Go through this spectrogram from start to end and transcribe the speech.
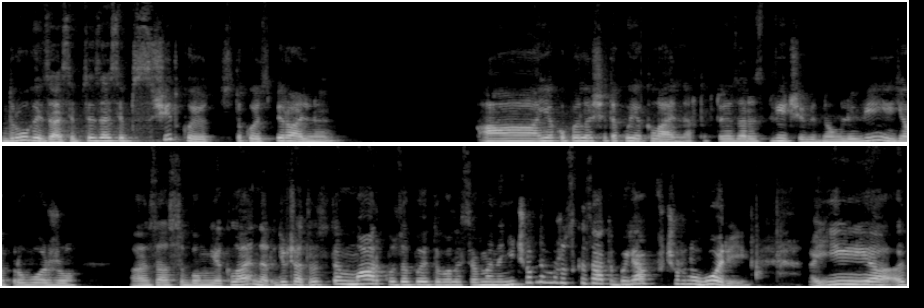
другий засіб. Це засіб з щіткою, з такою спіральною. А я купила ще таку як лайнер. Тобто я зараз двічі відновлю вії. Я провожу засобом як лайнер. Дівчата, ви там Марку запитувалися в мене. Нічого не можу сказати, бо я в Чорногорії. І е,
